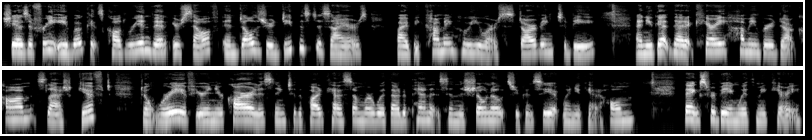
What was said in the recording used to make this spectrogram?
She has a free ebook. It's called Reinvent Yourself Indulge Your Deepest Desires by becoming who you are starving to be. And you get that at kerrihummingbird.com slash gift. Don't worry if you're in your car listening to the podcast somewhere without a pen. It's in the show notes. You can see it when you get home. Thanks for being with me, Kerri.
